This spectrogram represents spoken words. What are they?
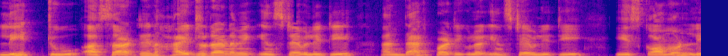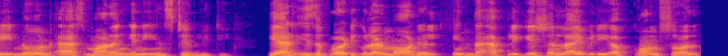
lead to a certain hydrodynamic instability and that particular instability is commonly known as Marangoni instability. Here is a particular model in the application library of COMSOL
